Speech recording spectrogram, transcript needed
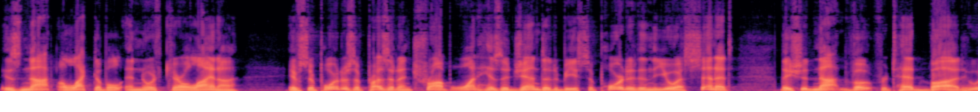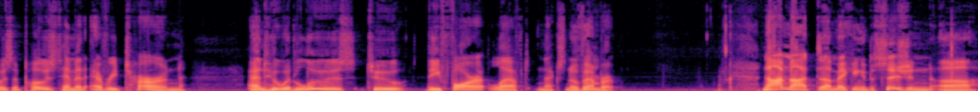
is not electable in North Carolina. If supporters of President Trump want his agenda to be supported in the U.S. Senate, they should not vote for Ted Budd, who has opposed him at every turn and who would lose to the far left next November. Now, I'm not uh, making a decision uh,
